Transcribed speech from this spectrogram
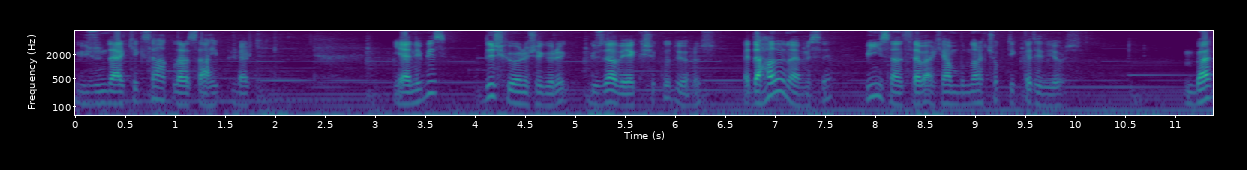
yüzünde erkeksi hatlara sahip bir erkek. Yani biz dış görünüşe göre güzel ve yakışıklı diyoruz. Ve daha da önemlisi bir insanı severken bunlara çok dikkat ediyoruz. Ben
